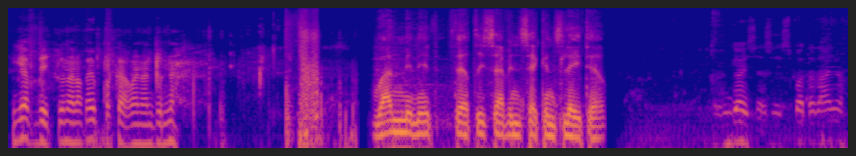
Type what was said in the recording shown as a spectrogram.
Sige, update ko na lang kayo pagka ako nandun na. 1 minute 37 seconds later. Ayun guys, nasa spot na tayo.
